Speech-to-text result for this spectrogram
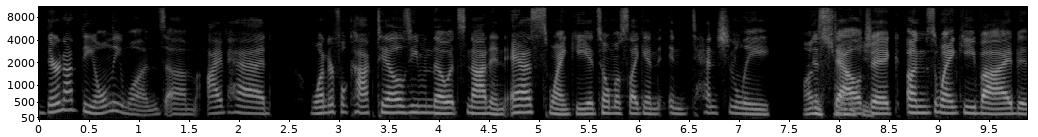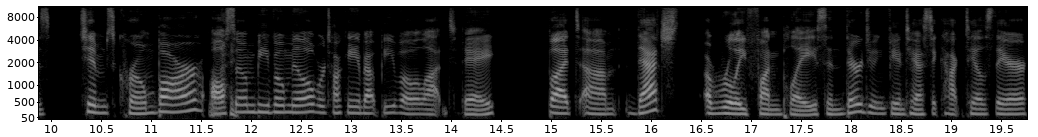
they're not the only ones. Um, I've had wonderful cocktails, even though it's not an as swanky. It's almost like an intentionally Unswanky. nostalgic, unswanky vibe is Tim's Chrome Bar, Right. also in Bevo Mill. We're talking about Bevo a lot today. But um, that's a really fun place, and they're doing fantastic cocktails there.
